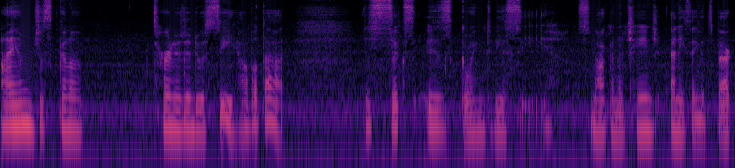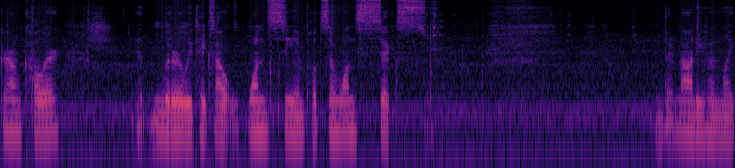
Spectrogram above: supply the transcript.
I am just gonna turn it into a C. How about that? This six is going to be a C. It's not to change anything. It's background color. It literally takes out one C and puts in one six they're not even like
